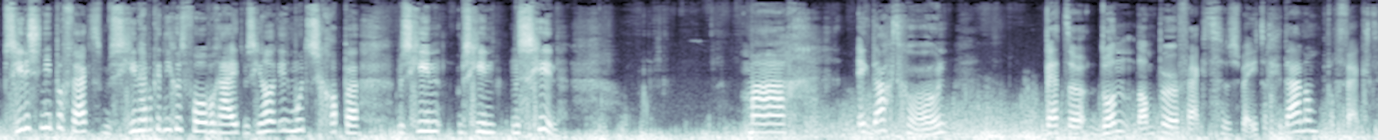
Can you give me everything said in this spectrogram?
Misschien is hij niet perfect. Misschien heb ik het niet goed voorbereid. Misschien had ik het moeten schrappen. Misschien, misschien, misschien. Maar ik dacht gewoon, better done dan perfect. Dus beter gedaan dan perfect.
